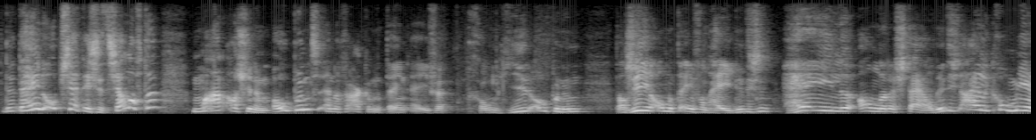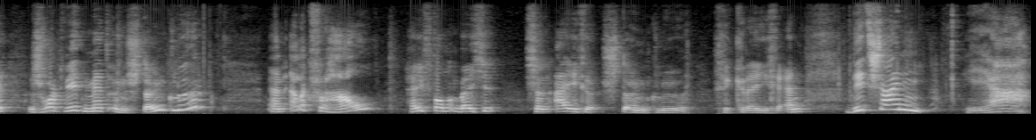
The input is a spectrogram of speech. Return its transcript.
de, de, hele opzet is hetzelfde. Maar als je hem opent, en dan ga ik hem meteen even gewoon hier openen. Dan zie je al meteen van, hé, hey, dit is een hele andere stijl. Dit is eigenlijk gewoon meer zwart-wit met een steunkleur. En elk verhaal heeft dan een beetje zijn eigen steunkleur gekregen. En dit zijn, ja,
